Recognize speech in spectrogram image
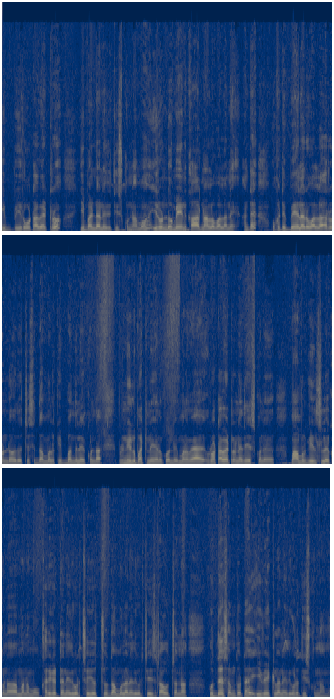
ఈ ఈ రోటావేటరు ఈ బండి అనేది తీసుకున్నాము. ఈ రెండు మెయిన్ కారణాల వల్లనే. అంటే ఒకటి బేలర్ వల్ల రెండవది వచ్చేసి దమ్ములకు ఇబ్బంది లేకుండా. ఇప్పుడు నీళ్ళు పట్టినాయి అనుకోండి మనం రొటావేటర్ అనేది వేసుకొని మామూలు గీల్స్ లేకుండా మనము కరిగట్టు అనేది కూడా చేయొచ్చు దమ్ములు అనేది కూడా చేసి రావచ్చు అన్న ఉద్దేశంతో ఈ వెహికల్ అనేది కూడా తీసుకున్నాము.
